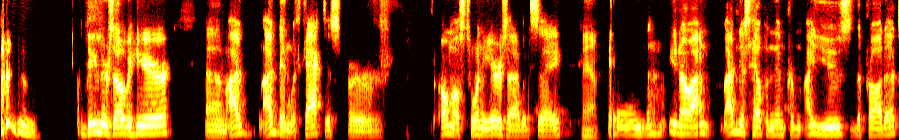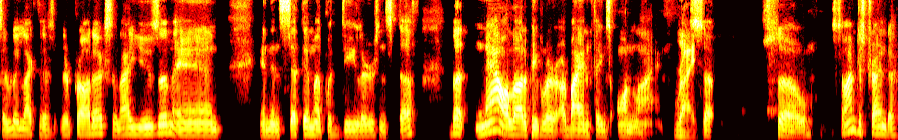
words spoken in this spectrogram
dealers over here. Um i've i've been with cactus for almost 20 years i would say Man, and uh, you know i'm i'm just helping them prom- i use the products i really like the, their products and i use them and and then set them up with dealers and stuff. But now a lot of people are, are buying things online. Right? so so so i'm just trying to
